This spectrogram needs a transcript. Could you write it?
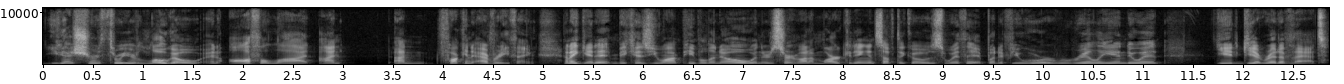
you guys sure threw your logo an awful lot on on fucking everything. And I get it because you want people to know and there's a certain amount of marketing and stuff that goes with it. But if you were really into it, you'd get rid of that.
